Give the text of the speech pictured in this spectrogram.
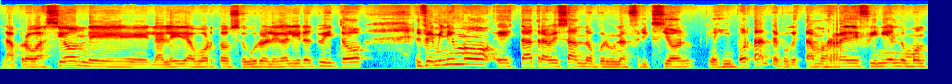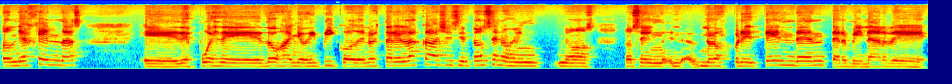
la, aprobación de la ley de aborto seguro, legal y gratuito, el feminismo está atravesando por una fricción que es importante porque estamos redefiniendo un montón de agendas eh, después de dos años y pico de no estar en las calles y entonces nos, nos, nos, pretenden terminar de,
